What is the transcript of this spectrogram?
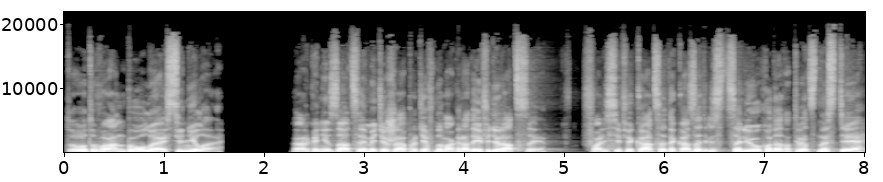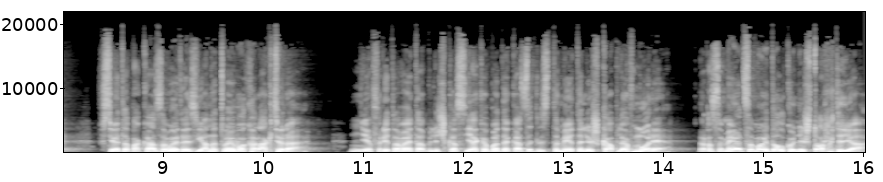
Тут Ван Буэлэ осенило. Организация мятежа против Новограда и Федерации. Фальсификация доказательств с целью ухода от ответственности. Все это показывает изъяны твоего характера. Нефритовая табличка с якобы доказательствами – это лишь капля в море. Разумеется, мой долг уничтожить её.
